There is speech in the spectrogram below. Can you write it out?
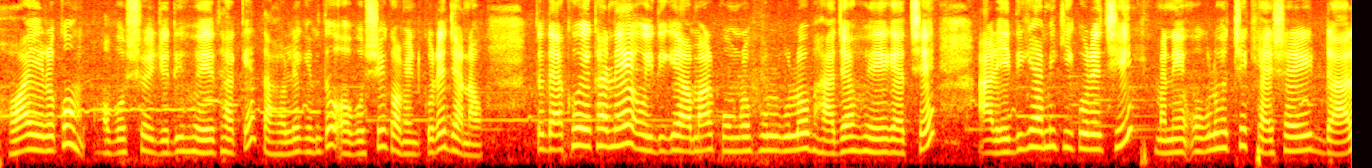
হয় এরকম? অবশ্যই যদি হয়ে থাকে, তাহলে কিন্তু অবশ্যই কমেন্ট করে জানাও। তো দেখো এখানে ওইদিকে আমার কুমড়ো ফুলগুলো ভাজা হয়ে গেছে। আর এদিকে আমি কি করেছি? মানে ওগুলো হচ্ছে খেসারির ডাল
